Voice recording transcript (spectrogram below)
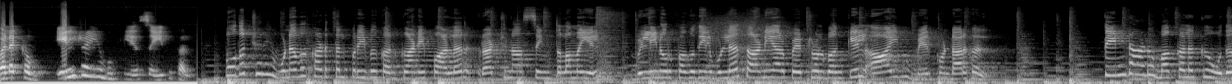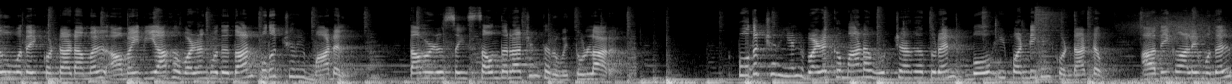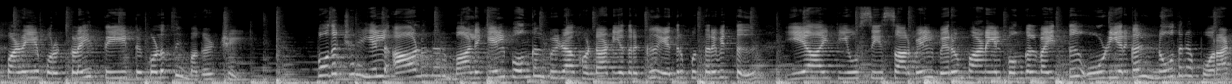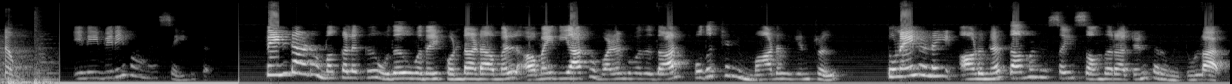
வணக்கம். இன்றைய முக்கிய செய்திகள். புதுச்சேரி உணவு கடத்தல் பிரிவு கண்காணிப்பாளர் ரட்சனா சிங் தலைமையில் வில்லியனூர் பகுதியில் உள்ள தனியார் பெட்ரோல் பங்கில் ஆய்வு மேற்கொண்டார்கள். திண்டாடு மக்களுக்கு உதவுவதை கொண்டாடாமல் அமைதியாக வழங்குவதுதான் புதுச்சேரி மாடல் தமிழிசை சவுந்தரராஜன் தெரிவித்துள்ளார். புதுச்சேரியில் வழக்கமான உற்சாகத்துடன் போகி பண்டிகை கொண்டாட்டம். அதிகாலை முதல் பழைய பொருட்களை தீயிட்டு கொளுத்தி மகிழ்ச்சி. புதுச்சேரியில் ஆளுநர் மாளிகையில் பொங்கல் விழா கொண்டாடியதற்கு எதிர்ப்பு தெரிவித்து ஏஐடியூசி சார்பில் வெறும் பானையில் பொங்கல் வைத்து ஊழியர்கள் நூதன போராட்டம். இனி விரிவான செய்திகள். திண்டாடு மக்களுக்கு உதவுவதை கொண்டாடாமல் அமைதியாக வழங்குவதுதான் புதுச்சேரி மாடல் என்று துணைநிலை ஆளுநர் தமிழிசை சவுந்தரராஜன் தெரிவித்துள்ளார்.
